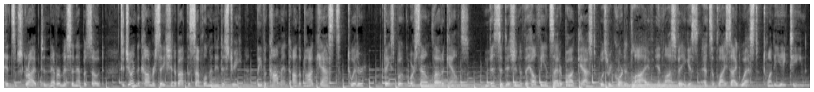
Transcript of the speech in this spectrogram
Hit subscribe to never miss an episode. To join the conversation about the supplement industry, leave a comment on the podcast's Twitter, Facebook, or SoundCloud accounts. This edition of the Healthy Insider Podcast was recorded live in Las Vegas at SupplySide West 2018.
